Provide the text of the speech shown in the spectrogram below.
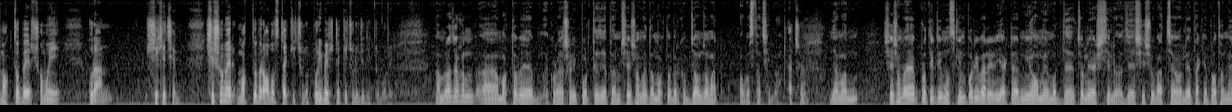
মক্তবের সময়ে কোরআন শিখেছেন সে সময়ের মক্তবের অবস্থা কী ছিল পরিবেশটা কী ছিল যদি একটু বলেন। আমরা যখন মক্তবে কোরআন শরীফ পড়তে যেতাম সেই সময় তো মক্তবের খুব জমজমাট অবস্থা ছিল। আচ্ছা। যেমন সে সময় প্রতিটি মুসলিম পরিবারেরই একটা নিয়মের মধ্যে চলে আসছিল যে শিশু বাচ্চা হলে তাকে প্রথমে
